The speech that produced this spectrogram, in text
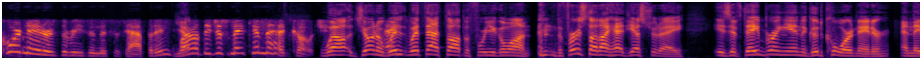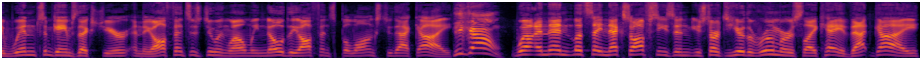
coordinator is the reason this is happening. Why don't they just make him the head coach? Well, Jonah, with, with that thought, before you go on, the first thought I had yesterday is if they bring in a good coordinator and they win some games next year and the offense is doing well and we know the offense belongs to that guy. He gone. Well, and then let's say next offseason you start to hear the rumors like, hey, that guy,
